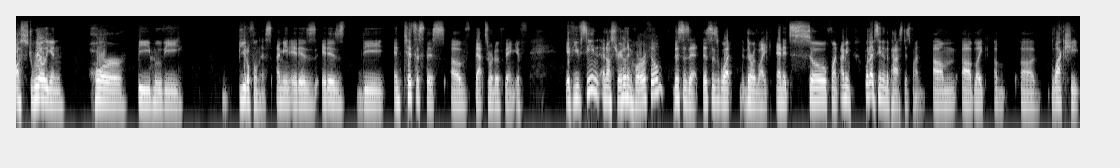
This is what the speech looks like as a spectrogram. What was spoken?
Australian horror B movie beautifulness. I mean, it is it is the antithesis of that sort of thing. If if you've seen an Australian horror film, this is it. This is what they're like, and it's so fun. I mean, what I've seen in the past is fun. Um, uh, like a, a Black Sheep,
